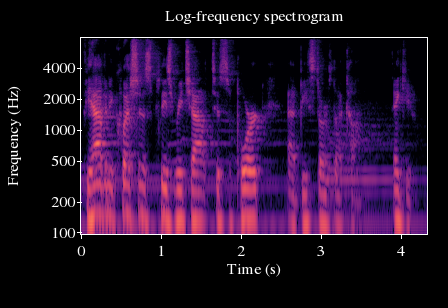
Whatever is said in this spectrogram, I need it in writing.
If you have any questions, please reach out to support at beatstars.com. Thank you.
